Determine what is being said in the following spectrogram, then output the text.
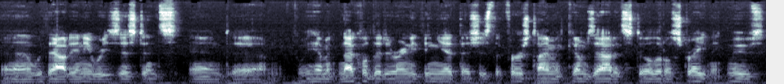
without any resistance. And um, we haven't knuckled it or anything yet. That's just the first time it comes out. It's still a little straight and it moves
